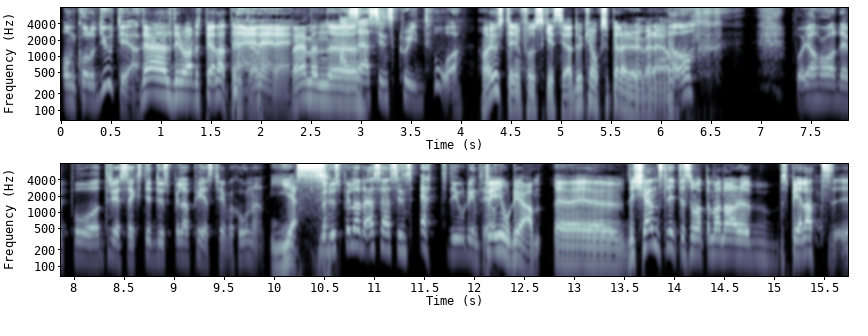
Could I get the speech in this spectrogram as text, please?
Om Call of Duty ja. Det är det du hade spelat tänkte Nej, jag. nej, nej. Nej, men, eh, Assassin's Creed 2. ja just det, din fuskis ja. Du kan också spela det nu med det. Ja. Ja. Jag har det på 360, du spelar PS3-versionen. Yes. Men du spelade Assassin's 1, det gjorde inte Det jag. gjorde jag. Eh, det känns lite som att när man har spelat eh,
